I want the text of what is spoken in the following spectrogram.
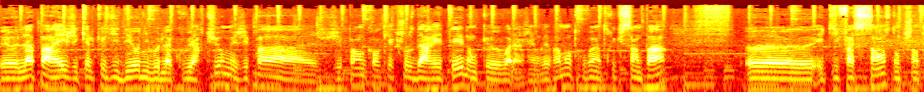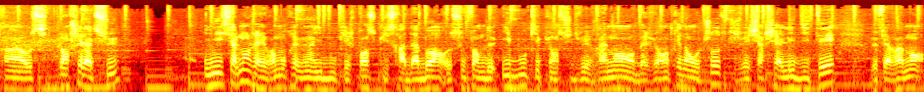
euh, là pareil, j'ai quelques idées au niveau de la couverture, mais j'ai pas, j'ai pas encore quelque chose d'arrêté. Donc euh, voilà, j'aimerais vraiment trouver un truc sympa euh, et qui fasse sens. Donc je suis en train aussi de plancher là-dessus. Initialement, j'avais vraiment prévu un e-book et je pense qu'il sera d'abord sous forme de e-book et puis ensuite je vais vraiment, ben, je vais rentrer dans autre chose, que je vais chercher à l'éditer, de faire vraiment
